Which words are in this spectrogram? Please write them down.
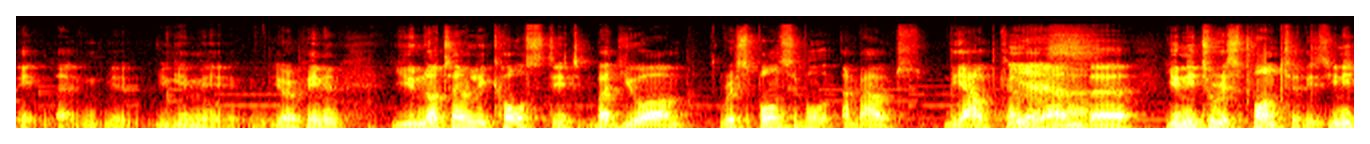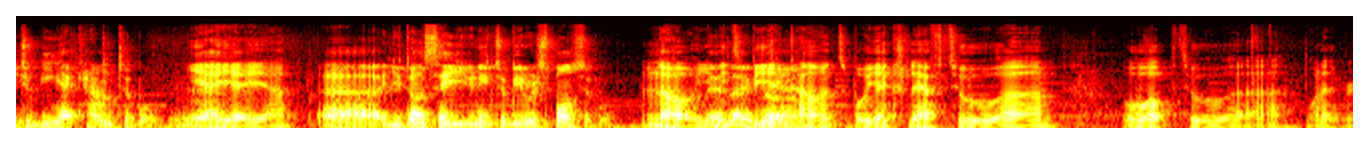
eh, eh, you give me your opinion you not only cost it but you are responsible about the outcome Yes. and uh, you need to respond to this you need to be accountable you know. Yeah, yeah, yeah. uh, you don't say you need to be responsible No, you Yeah, need to be no. accountable. You actually have to um, owe up to uh, whatever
